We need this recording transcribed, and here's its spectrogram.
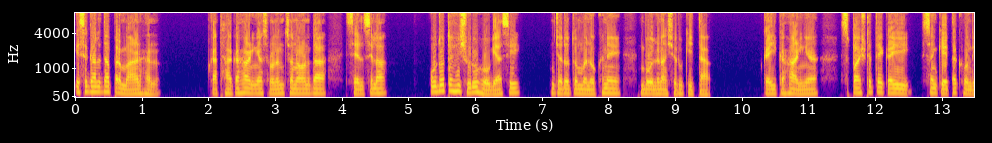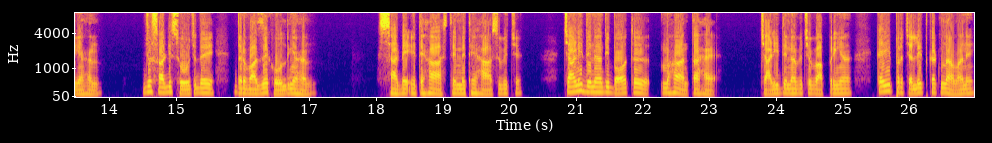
ਇਸ ਗੱਲ ਦਾ ਪ੍ਰਮਾਣ ਹਨ। ਕਥਾ ਕਹਾਣੀਆਂ ਸੁਣਨ ਸੁਣਾਉਣ ਦਾ ਸਿਲਸਿਲਾ ਉਦੋਂ ਤੋਂ ਹੀ ਸ਼ੁਰੂ ਹੋ ਗਿਆ ਸੀ, ਜਦੋਂ ਤੋਂ ਮਨੁੱਖ ਨੇ ਬੋਲਣਾ ਸ਼ੁਰੂ ਕੀਤਾ। ਕਈ ਕਹਾਣੀਆਂ ਸਪਸ਼ਟ ਤੇ ਕਈ ਸੰਕੇਤਕ ਹੁੰਦੀਆਂ ਹਨ, ਜੋ ਸਾਡੀ ਸੋਚ ਦੇ ਦਰਵਾਜ਼ੇ ਖੋਲ੍ਹਦੀਆਂ ਹਨ। ਸਾਡੇ ਇਤਿਹਾਸ ਤੇ ਮਿਥਿਹਾਸ ਵਿੱਚ 40 ਦਿਨਾਂ ਦੀ ਬਹੁਤ ਮਹਾਨਤਾ ਹੈ। 40 ਦਿਨਾਂ ਵਿੱਚ ਵਾਪਰੀਆਂ ਕਈ ਪ੍ਰਚਲਿਤ ਘਟਨਾਵਾਂ ਨੇ।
